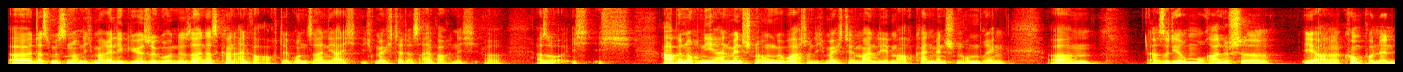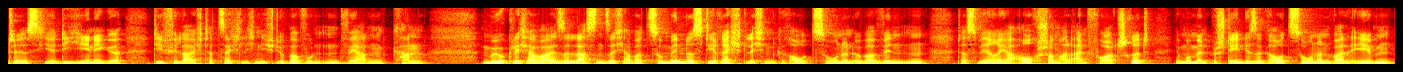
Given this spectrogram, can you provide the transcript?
Äh, das müssen noch nicht mal religiöse Gründe sein. Das kann einfach auch der Grund sein, ja, ich, ich möchte das einfach nicht. Äh, also ich, ich habe noch nie einen Menschen umgebracht und ich möchte in meinem Leben auch keinen Menschen umbringen. Ähm, also die moralische ja. äh, Komponente ist hier diejenige, die vielleicht tatsächlich nicht überwunden werden kann. Möglicherweise lassen sich aber zumindest die rechtlichen Grauzonen überwinden. Das wäre ja auch schon mal ein Fortschritt. Im Moment bestehen diese Grauzonen, weil eben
